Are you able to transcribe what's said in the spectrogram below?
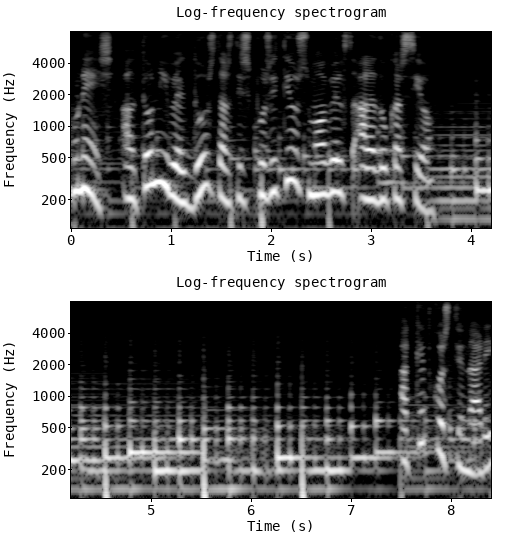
Coneix el teu nivell d'ús dels dispositius mòbils a l'educació. Aquest qüestionari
